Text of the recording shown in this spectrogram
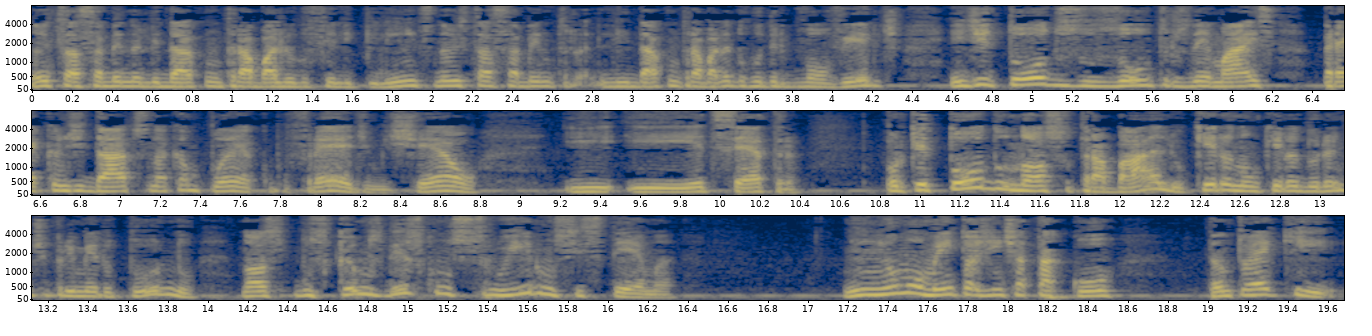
não está sabendo lidar com o trabalho do Felipe Lintz, não está sabendo lidar com o trabalho do Rodrigo Valverde e de todos os outros demais pré-candidatos na campanha, como Fred, Michel e, e etc. Porque todo o nosso trabalho, queira ou não queira, durante o primeiro turno, nós buscamos desconstruir um sistema. Em nenhum momento a gente atacou. Tanto é que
